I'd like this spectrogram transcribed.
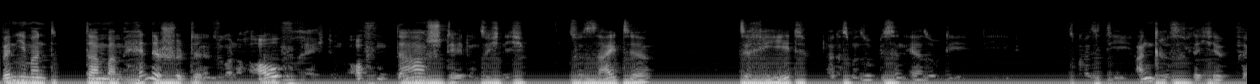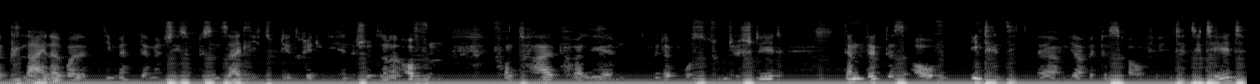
Wenn jemand dann beim Händeschütteln sogar noch aufrecht und offen dasteht und sich nicht zur Seite dreht, dass man so ein bisschen eher so die quasi die Angriffsfläche verkleinert, weil die, der Mensch sich so ein bisschen seitlich zu dir dreht und die Hände schüttelt, sondern offen, frontal, parallel mit der Brust zu dir steht, dann wirkt es auf Intensität, äh, ja, wirkt es auf Intensität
